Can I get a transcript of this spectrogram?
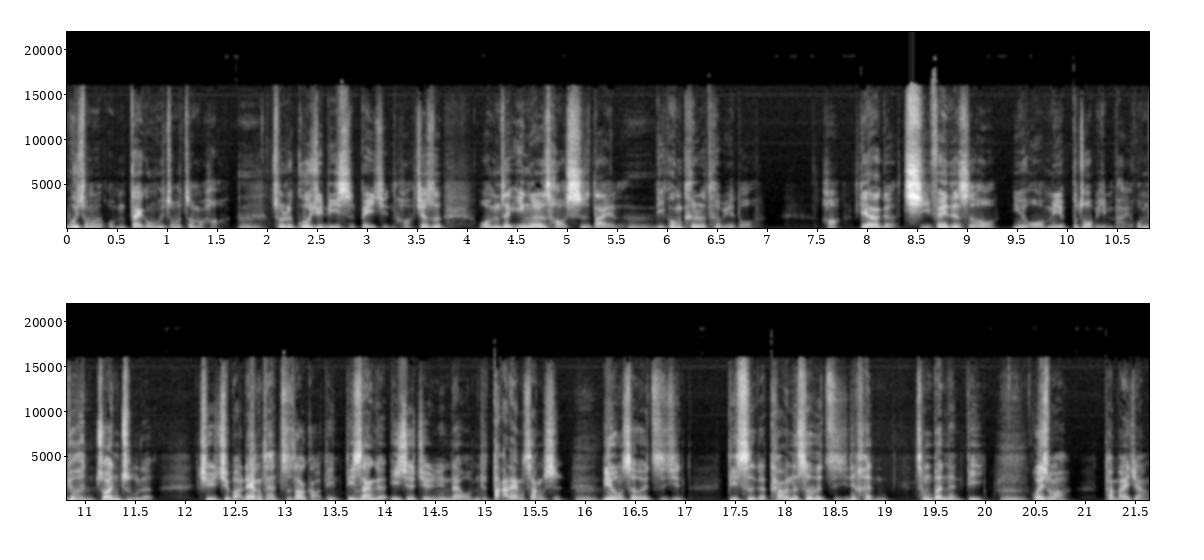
为什么我们代工会做得这么好？嗯，除了过去历史背景哈，就是我们这婴儿潮世代的，理工科的特别多。好，第二个起飞的时候，因为我们也不做品牌，我们就很专注的去去把量产制造搞定。第三个，一九九零年代我们就大量上市，嗯，利用社会资金。第四个，台湾的社会资金很成本很低，嗯，为什么？坦白讲，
